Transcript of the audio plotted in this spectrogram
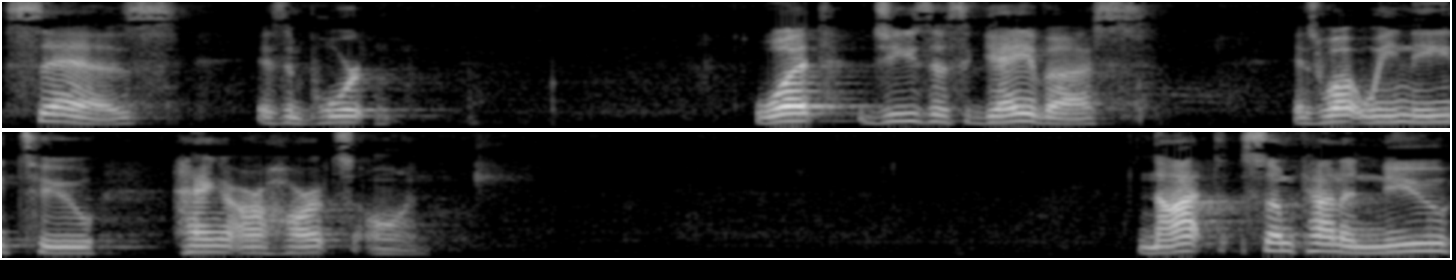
says is important. What Jesus gave us is what we need to hang our hearts on. Not some kind of new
